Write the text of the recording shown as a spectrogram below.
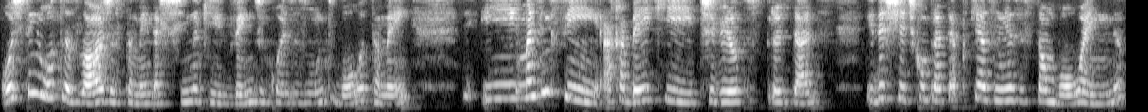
Hoje tem outras lojas também da China que vendem coisas muito boas também. E, mas enfim, acabei que tive outras prioridades e deixei de comprar até porque as minhas estão boas ainda.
